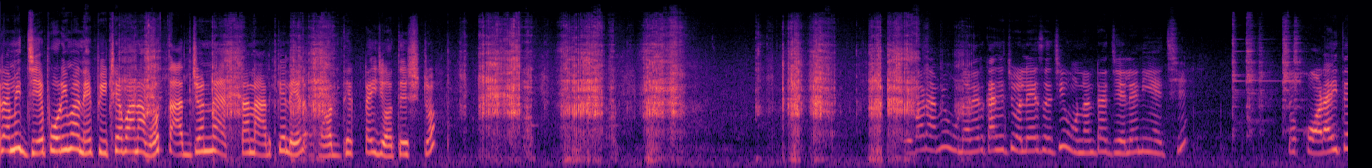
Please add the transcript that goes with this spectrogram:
আজকের আমি যে পরিমাণে পিঠে বানাবো, তার জন্য একটা নারকেলের অর্ধেকটাই যথেষ্ট। এবার আমি উনানের কাছে চলে এসেছি, উনানটা জেলে নিয়েছি। তো কড়াইতে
